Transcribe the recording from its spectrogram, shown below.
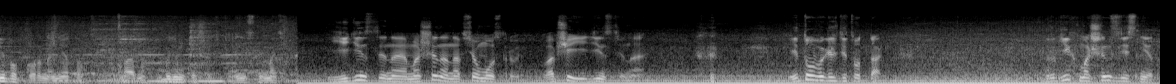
И попкорна нету. Ладно, будем кушать, а не снимать. Единственная машина на всем острове. Вообще единственная. И то выглядит вот так. Других машин здесь нету.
